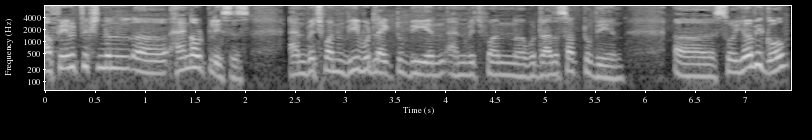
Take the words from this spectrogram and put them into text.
our favorite fictional uh, hangout places and which one we would like to be in and which one uh, would rather suck to be in. Uh, so here we go.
